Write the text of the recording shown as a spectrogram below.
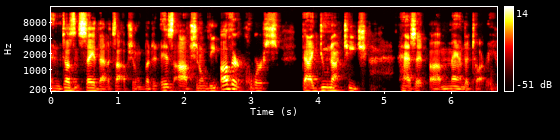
and it doesn't say that it's optional, but it is optional. The other course that I do not teach has it um, mandatory.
